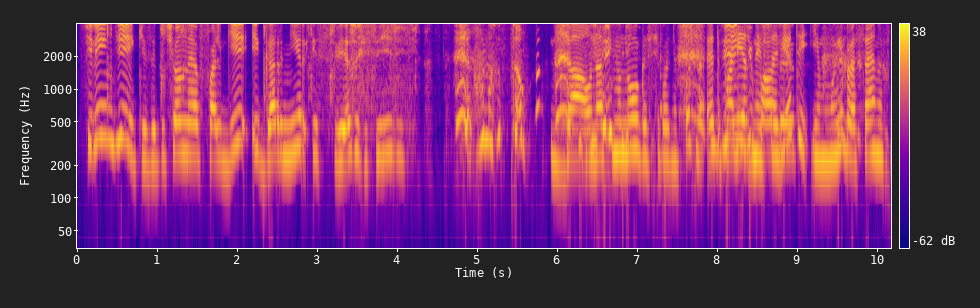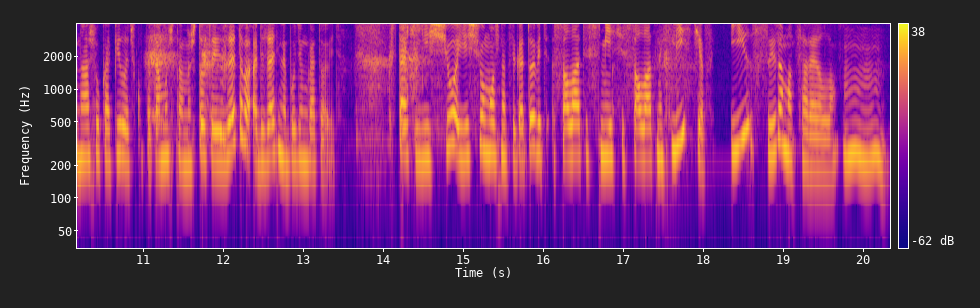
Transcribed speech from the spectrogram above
Филе индейки, запеченное в фольге и гарнир из свежей зелени. У нас там Да, у нас много сегодня вкусно. Это деньги полезные падают. советы, и мы бросаем их в нашу копилочку, потому что мы что-то из этого обязательно будем готовить. Кстати, еще, еще можно приготовить салат из смеси салатных листьев и сыра моцарелла. М-м.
